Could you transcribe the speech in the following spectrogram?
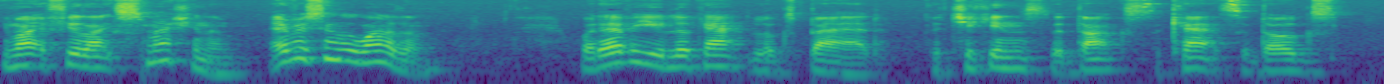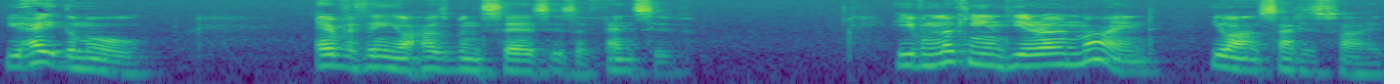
You might feel like smashing them, every single one of them. Whatever you look at looks bad. The chickens, the ducks, the cats, the dogs. You hate them all. Everything your husband says is offensive. Even looking into your own mind, you aren't satisfied.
